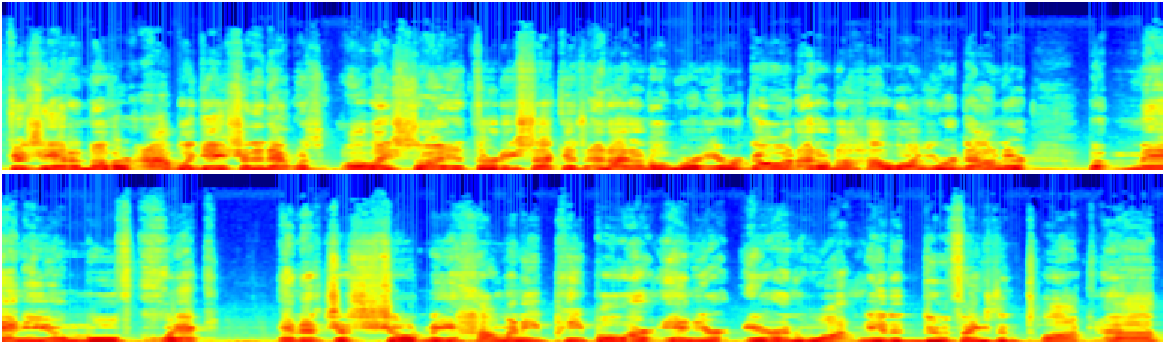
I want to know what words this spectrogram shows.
because you had another obligation, and that was all I saw you 30 seconds. And I don't know where you were going. I don't know how long you were down there but man, you move quick, and it just showed me how many people are in your ear and wanting you to do things and talk. Uh,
